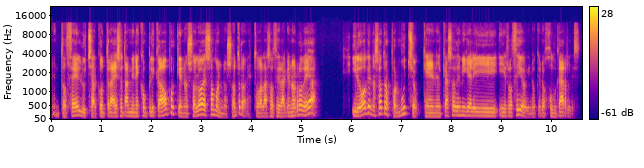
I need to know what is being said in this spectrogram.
Entonces, luchar contra eso también es complicado porque no solo somos nosotros, es toda la sociedad que nos rodea. Y luego que nosotros, por mucho que en el caso de Miguel y, y Rocío, y no quiero juzgarles,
